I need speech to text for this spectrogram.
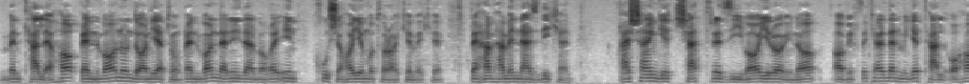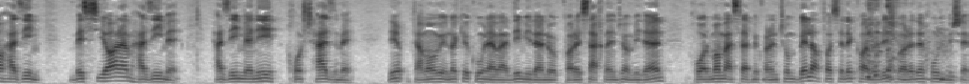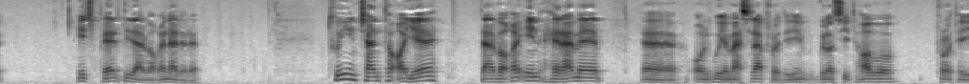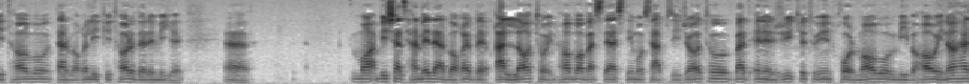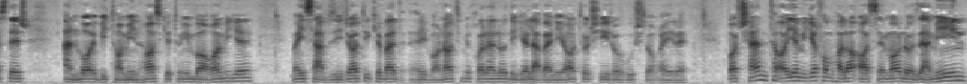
من تله ها قنوان دانیتون. قنوان در این در واقع این خوشه های متراکمه که به هم همه نزدیکن. قشنگ چتر زیبایی رو اینا آویخته کردن. میگه تلعوها هزیم بسیارم هزیمه هزیم یعنی خوش هزمه تمام اینا که کوهنوردی میرن و کار سخت انجام میدن خورما مصرف می‌کنن. چون بلا فاصله کالریش وارد خون میشه. هیچ پرتی در واقع نداره. توی این چند تا آیه در واقع این حرم الگوی مصرف رو دیدیم گلوسیت ها و پروتئید ها و در واقع لیپید ها رو داره میگه. ما بیش از همه در واقع به قلات و اینها وابسته هستیم و سبزیجات و بعد انرژی که تو این خرما و میوه ها و اینا هستش انواع ویتامین هاست که تو این باقا میگه. و این سبزیجاتی که بعد حیوانات می‌خورن و دیگه لبنیات و شیر و گوشت و غیره. با چند تا آیه میگه خب حالا آسمان و زمین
